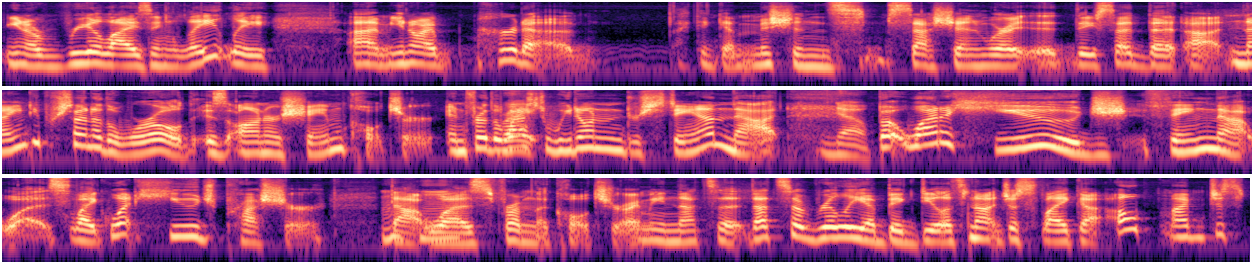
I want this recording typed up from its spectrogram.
you know realizing lately. Um, you know, I heard a I think a missions session where they said that uh, 90% of the world is honor shame culture. And for the Right. West, we don't understand that. No. But what a huge thing that was. Like what huge pressure that was from the culture. I mean, that's a that's a really a big deal. It's not just like a, oh, I'm just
